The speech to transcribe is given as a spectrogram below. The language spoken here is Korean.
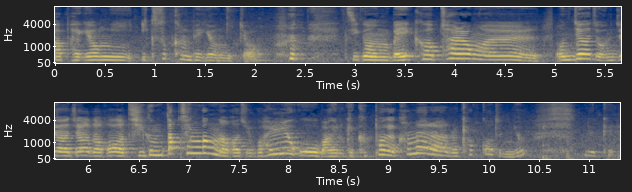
제가 배경이 익숙한 배경이죠. 지금 메이크업 촬영을 언제 하지 언제 하지 하다가 지금 딱 생각나가지고 하려고 막 이렇게 급하게 카메라를 켰거든요. 이렇게.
